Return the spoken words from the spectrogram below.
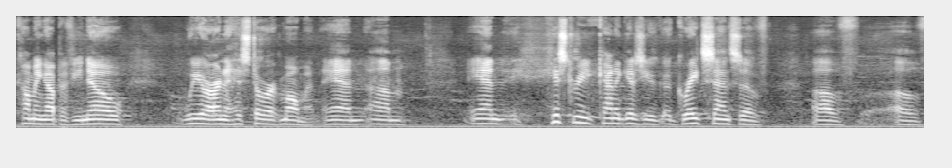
coming up if you know we are in a historic moment. And um, and history kind of gives you a great sense of of of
